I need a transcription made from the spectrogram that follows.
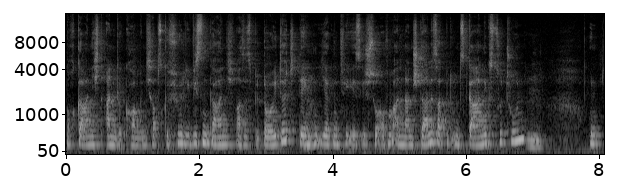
noch gar nicht angekommen. Ich habe das Gefühl, die wissen gar nicht, was es bedeutet, denken ja. irgendwie, es ist so auf einem anderen Stern, es hat mit uns gar nichts zu tun. Mhm. Und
